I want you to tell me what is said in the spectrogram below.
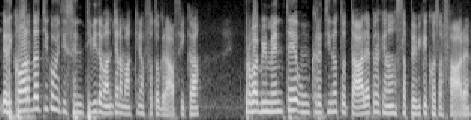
ricordati come ti sentivi davanti a una macchina fotografica. Probabilmente un cretino totale perché non sapevi che cosa fare.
